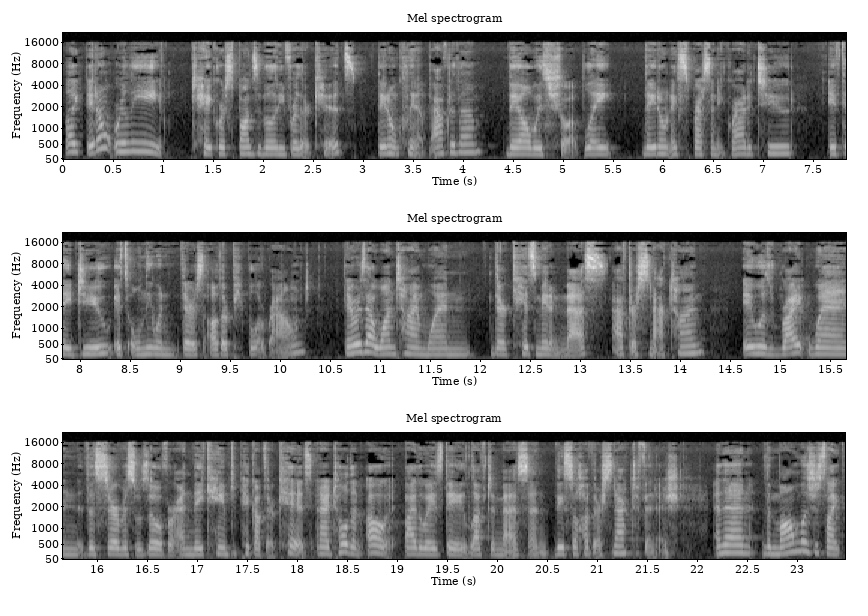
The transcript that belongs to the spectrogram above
Like, they don't really take responsibility for their kids, they don't clean up after them, they always show up late, they don't express any gratitude. If they do, it's only when there's other people around. There was that one time when their kids made a mess after snack time. It was right when the service was over and they came to pick up their kids. And I told them, oh, by the way, they left a mess and they still have their snack to finish. And then the mom was just like,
